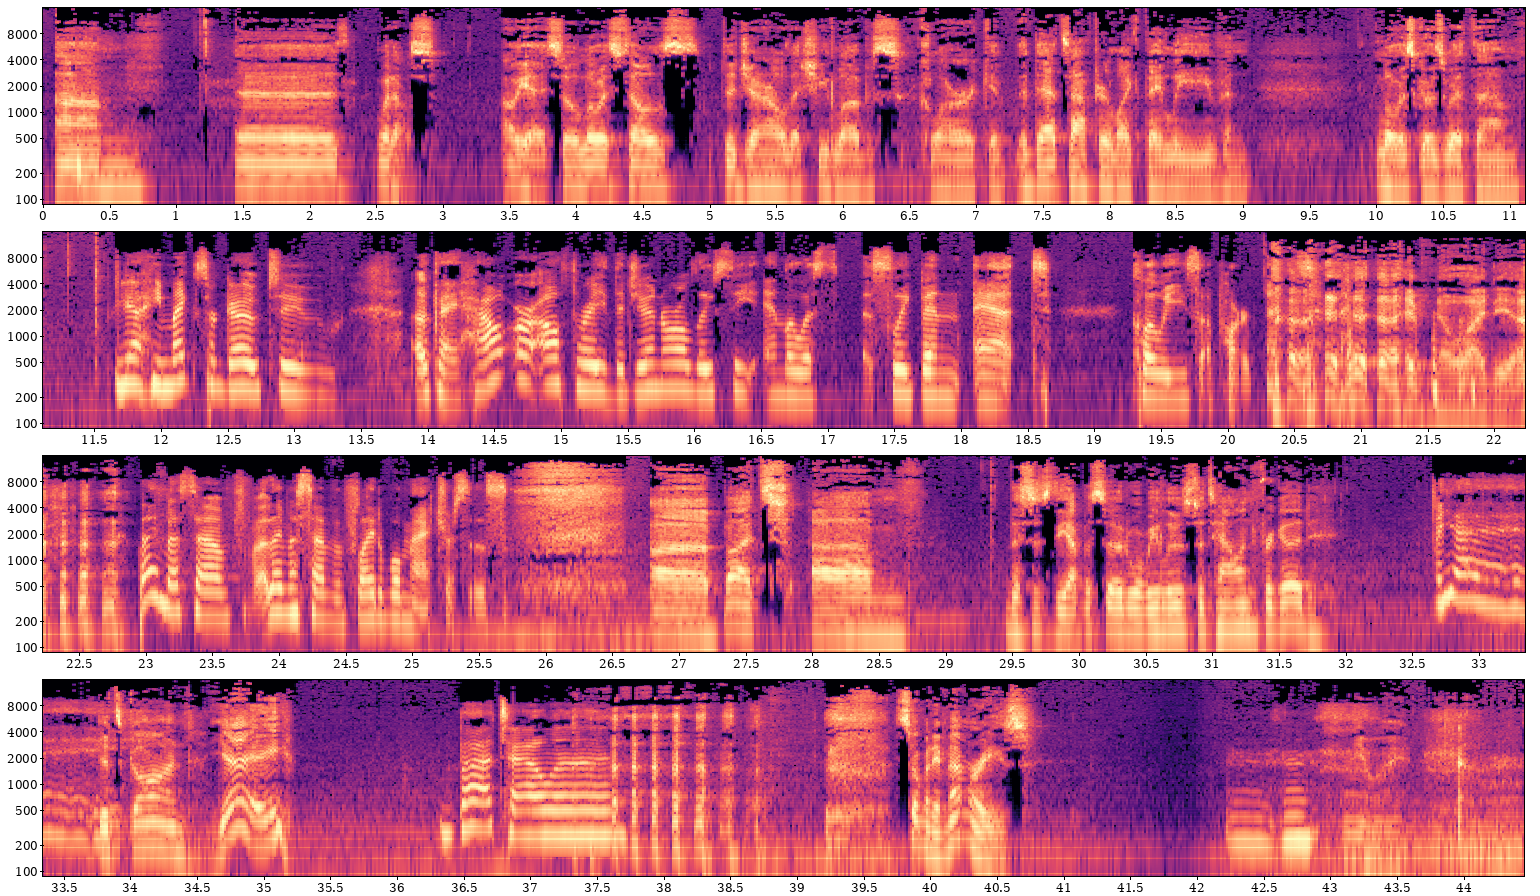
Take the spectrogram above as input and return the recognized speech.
Um, uh, what else? Oh yeah, so Lois tells the general that she loves Clark. It- That's after like they leave and Lois goes with them. Yeah, he makes her go to. Okay, how are all three, the General, Lucy, and Lois, sleeping at Chloe's apartment? I have no idea. they must have. They must have inflatable mattresses. uh, but um, this is the episode where we lose to Talon for good. Yay! It's gone. Yay! Bye, Talon. So many memories. Mm-hmm. Anyway,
